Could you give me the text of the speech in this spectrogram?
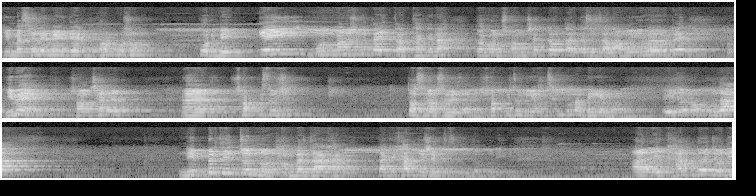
কিংবা ছেলে মেয়েদের ভরণ পোষণ করবে, এই মন মানসিকতাই তার থাকে না। তখন সংসারটাও তার কাছে জ্বালাময়ী হয়ে ওঠে। ইভেন সংসারের সব কিছু তছনছ হয়ে যায়। সব কিছু নিয়ম শৃঙ্খলা ভেঙে পড়ে। এই জন্য ক্ষুধা নিবৃত্তির জন্য আমরা যা খাই, তাকে খাদ্য হিসেবে চিহ্নিত করি। আর এই খাদ্য যদি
